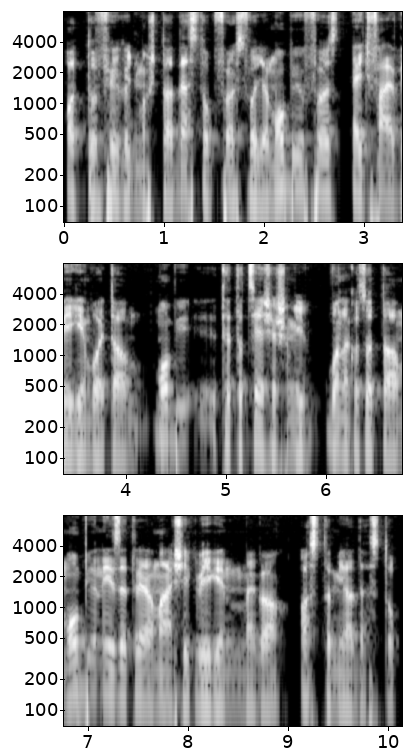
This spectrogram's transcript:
attól függ, hogy most a desktop first vagy a mobile first. Egy file végén volt a mobil, tehát a CSS, ami vonakozott a mobil nézetre, a másik végén meg a, azt, ami a desktop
